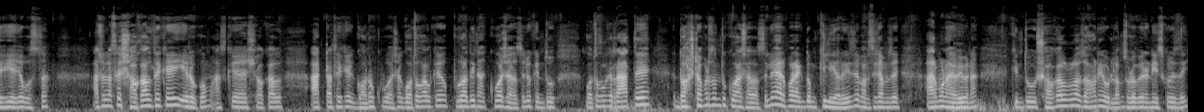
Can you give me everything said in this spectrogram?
দেখি এই অবস্থা। আসলে আজকে সকাল থেকেই এরকম। আজকে সকাল আটটা থেকে ঘন কুয়াশা। গতকালকে পুরো দিন কুয়াশা ছিল কিন্তু গতকালকে রাতে দশটা পর্যন্ত কুয়াশা ছিল এরপর একদম ক্লিয়ার হয়েছে। ভাবছিলাম যে আর মনে হয় হইবে না। কিন্তু সকালবেলা যখনই উঠলাম ছোটো বেড়ে নিউজ করে যাই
